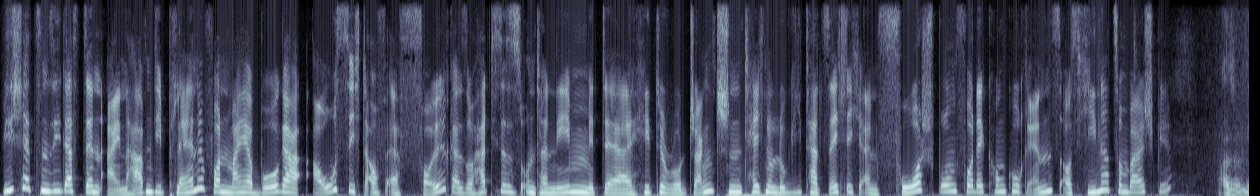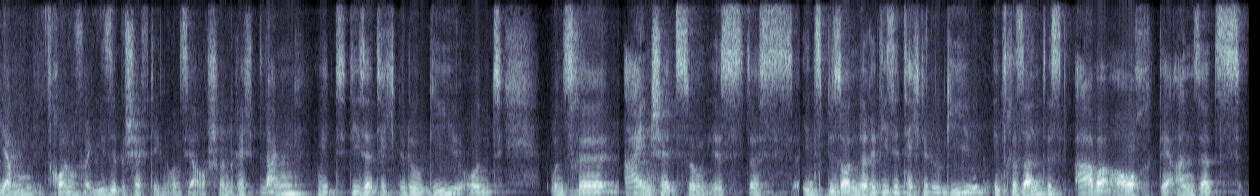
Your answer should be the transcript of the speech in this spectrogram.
Wie schätzen Sie das denn ein? Haben die Pläne von Meyer Burger Aussicht auf Erfolg? Also hat dieses Unternehmen mit der Heterojunction-Technologie tatsächlich einen Vorsprung vor der Konkurrenz aus China zum Beispiel? Also wir am Fraunhofer ISE beschäftigen uns ja auch schon recht lang mit dieser Technologie und Unsere Einschätzung ist, dass insbesondere diese Technologie interessant ist, aber auch der Ansatz,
